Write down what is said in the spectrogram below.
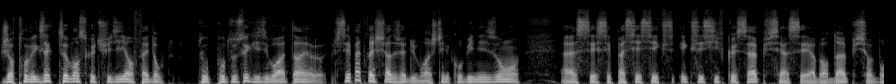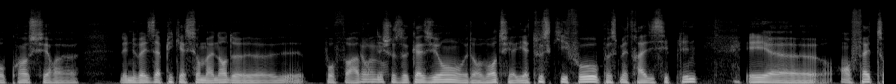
Je retrouve exactement ce que tu dis, en fait. Donc, pour tous ceux qui disent, bon, attends, c'est pas très cher déjà du bon, acheter une combinaison, c'est pas si excessif que ça, puis c'est assez abordable, puis sur le bon coin, sur les nouvelles applications maintenant de, pour faire avoir des choses d'occasion, de revente, il, y a tout ce qu'il faut, on peut se mettre à la discipline. Et en fait,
